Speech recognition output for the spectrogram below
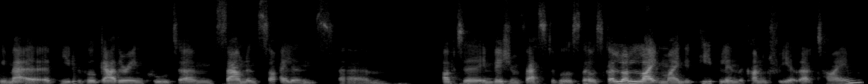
we met at a beautiful gathering called um, Sound and Silence um, after Envision Festival. So there was a lot of like-minded people in the country at that time,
